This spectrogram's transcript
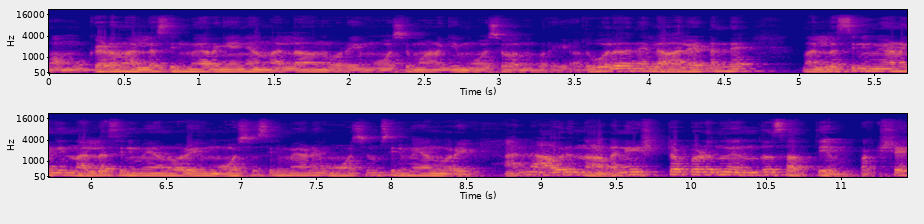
മമ്മൂക്കയുടെ നല്ല സിനിമ ഇറങ്ങിയാൽ ഞാൻ നല്ലതെന്ന് പറയും മോശമാണെങ്കിൽ മോശമെന്ന് പറയും. അതുപോലെ തന്നെ ലാലേട്ടന്റെ നല്ല സിനിമയാണെങ്കിൽ നല്ല സിനിമയാന്ന് പറയും മോശം സിനിമയാണെങ്കിൽ മോശം സിനിമയാന്ന് പറയും. ഞാൻ ആ ഒരു നടനെ ഇഷ്ടപ്പെടുന്നു എന്നത് സത്യം. പക്ഷേ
